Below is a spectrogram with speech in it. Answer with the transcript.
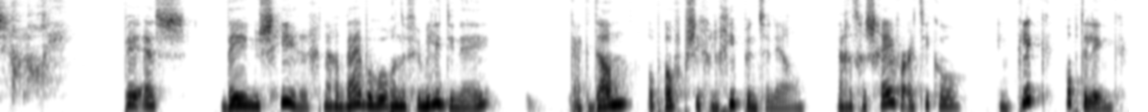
Psychologie. PS, ben je nieuwsgierig naar het bijbehorende familiediner? Kijk dan op overpsychologie.nl naar het geschreven artikel en klik op de link.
